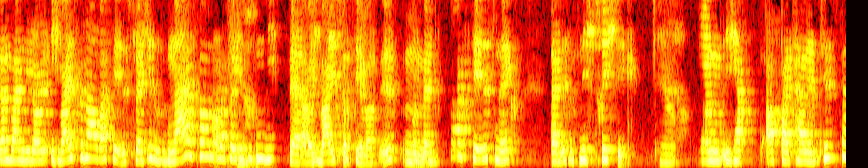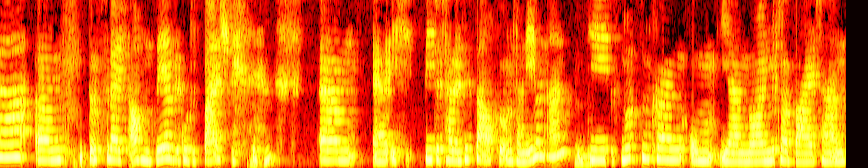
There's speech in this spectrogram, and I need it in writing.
Dann sagen die Leute, ich weiß genau, was hier ist. Vielleicht ist es ein Nashorn oder vielleicht ja. ist es ein Nilpferd, aber ich weiß, dass hier was ist. Mhm. Und wenn du sagst, hier ist nichts, dann ist es nicht richtig. Ja. Und ich habe auch bei Talentista, ähm, das ist vielleicht auch ein sehr, sehr gutes Beispiel. Mhm. Ähm, äh, ich biete Talentista auch für Unternehmen an, mhm. die es nutzen können, um ihren neuen Mitarbeitern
